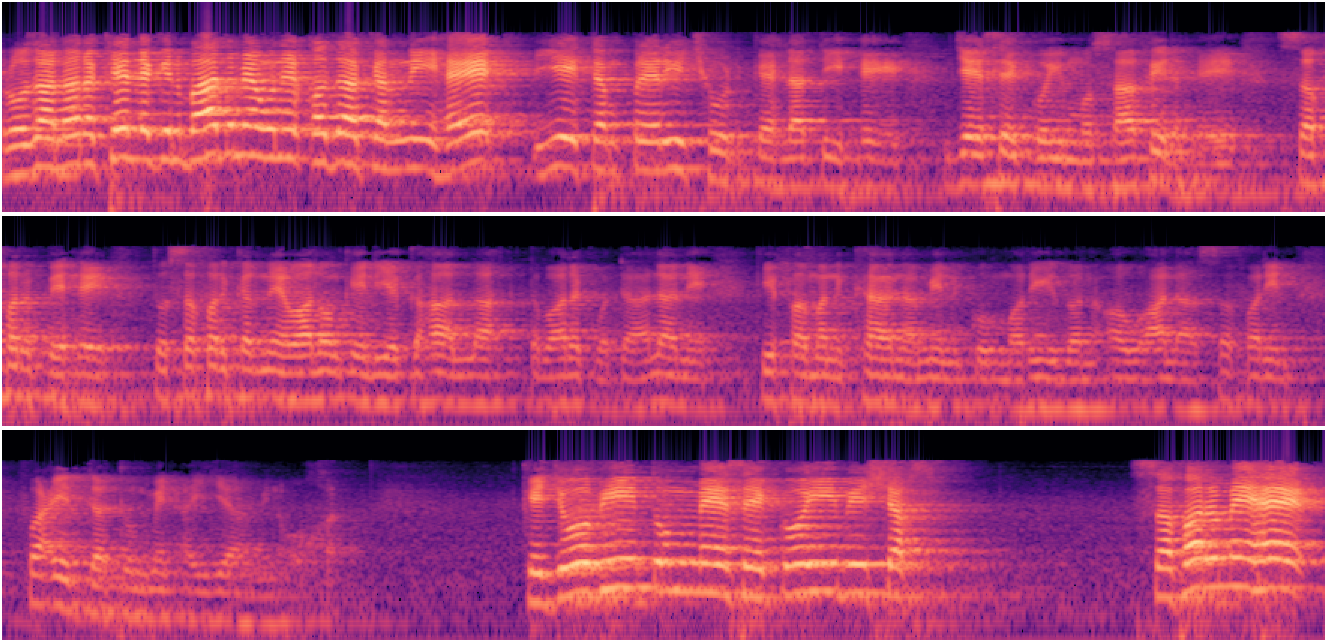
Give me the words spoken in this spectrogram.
روزہ نہ رکھے، لیکن بعد میں انہیں قضا کرنی ہے، یہ ٹیمپریری چھوٹ کہلاتی ہے۔ جیسے کوئی مسافر ہے، سفر پہ ہے، تو سفر کرنے والوں کے لیے کہا اللہ تبارک و تعالی نے کہ فمن خان امن کو مریضن او اعلیٰ سفرن فعدت من ایام اخر کہ جو بھی تم میں سے کوئی بھی شخص سفر میں ہے،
